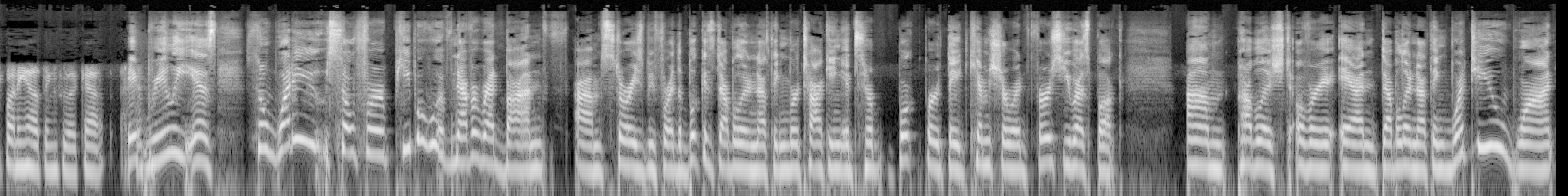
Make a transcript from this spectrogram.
Yeah, it's funny how things work out. It really is. So, what do you? So, for people who have never read Bond um, stories before, the book is Double or Nothing. We're talking. It's her book birthday. Kim Sherwood, first U.S. book um, published over and Double or Nothing. What do you want?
